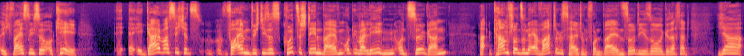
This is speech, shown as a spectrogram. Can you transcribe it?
ich weiß nicht so, okay, e- egal was ich jetzt, vor allem durch dieses kurze Stehenbleiben und Überlegen und Zögern, kam schon so eine Erwartungshaltung von beiden, so, die so gesagt hat, ja,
